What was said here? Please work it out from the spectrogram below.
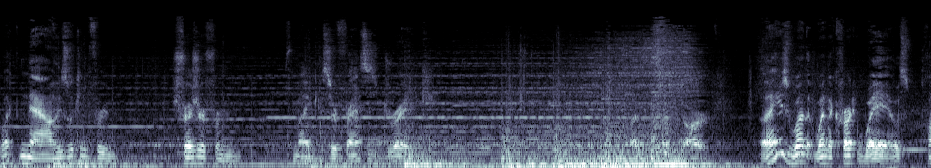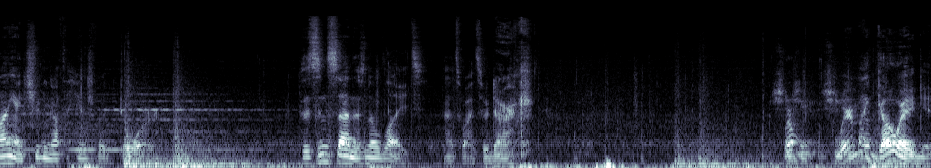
What now, he's looking for treasure from, from like Sir Francis Drake. That's so dark. I think I just went, went the correct way. I was planning on shooting off the hinge of a door. Because it's inside and there's no light. That's why it's so dark. Where, Shouldn't you, where am I have- going?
